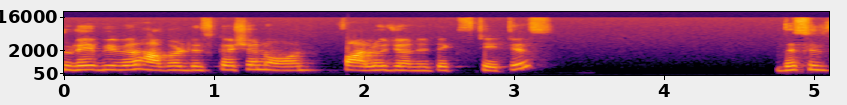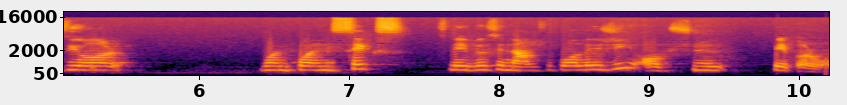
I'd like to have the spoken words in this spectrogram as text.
Today we will have a discussion on phylogenetic status. This is your 1.6 syllabus in anthropology, optional paper 1.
